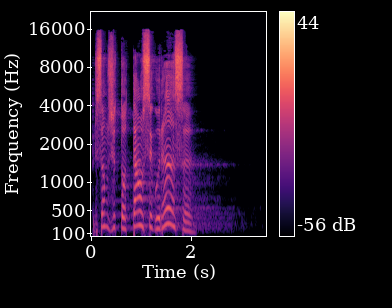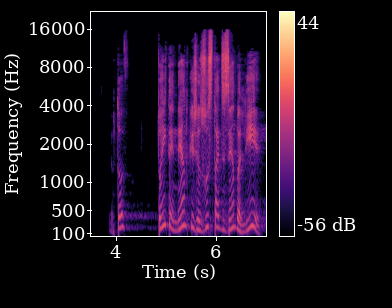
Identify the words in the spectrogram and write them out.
Precisamos de total segurança. Eu estou entendendo que Jesus está dizendo ali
